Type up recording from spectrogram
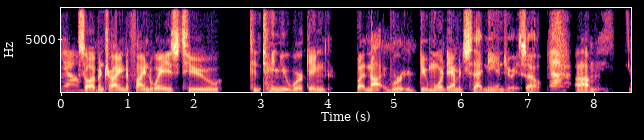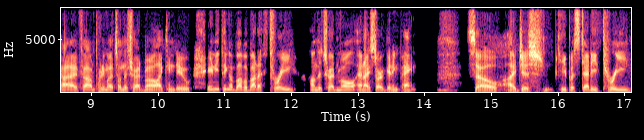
Yeah. So I've been trying to find ways to continue working, but not wor- do more damage to that knee injury. So Yeah. um, I found pretty much on the treadmill, I can do anything above about a three on the treadmill, and I start getting pain. Mhm. So I just keep a steady three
